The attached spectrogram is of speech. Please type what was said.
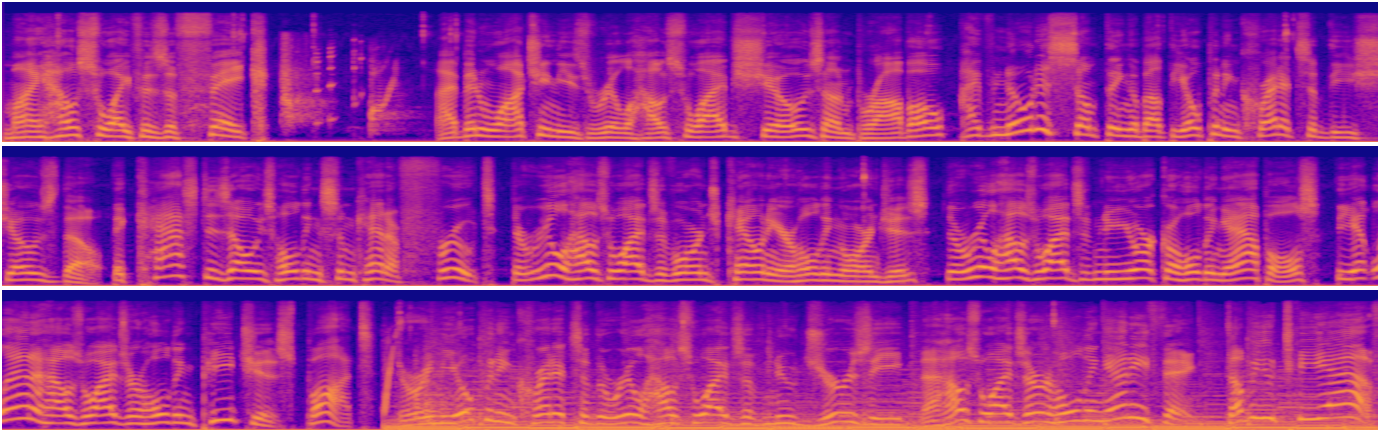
My housewife is a fake. I've been watching these Real Housewives shows on Bravo. I've noticed something about the opening credits of these shows, though. The cast is always holding some kind of fruit. The Real Housewives of Orange County are holding oranges. The Real Housewives of New York are holding apples. The Atlanta Housewives are holding peaches. But during the opening credits of The Real Housewives of New Jersey, the housewives aren't holding anything. WTF?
